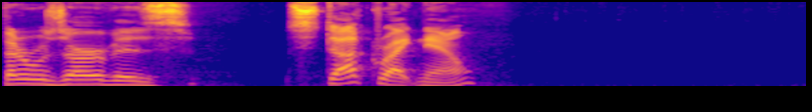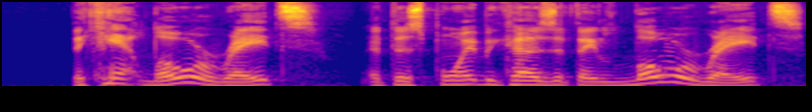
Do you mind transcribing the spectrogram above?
Federal Reserve is stuck right now. They can't lower rates at this point because if they lower rates,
